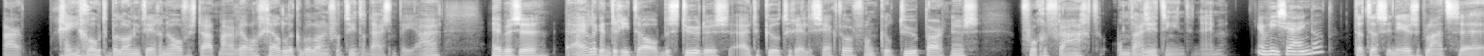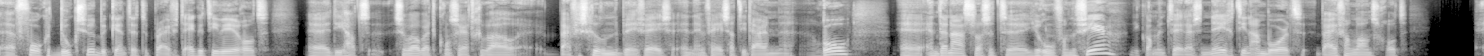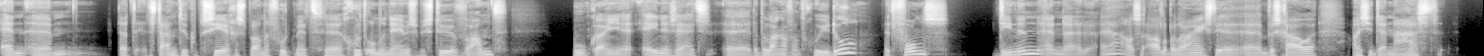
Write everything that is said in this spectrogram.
waar geen grote beloning tegenover staat, maar wel een geldelijke beloning van 20.000 per jaar, hebben ze eigenlijk een drietal bestuurders uit de culturele sector van cultuurpartners voor gevraagd om daar zitting in te nemen. En wie zijn dat? Dat was in de eerste plaats uh, Volker Doekse, bekend uit de private equity wereld. Uh, die had zowel bij het concertgebouw, bij verschillende BV's en NV's had hij daar een, een rol. Uh, en daarnaast was het Jeroen van der Veer. Die kwam in 2019 aan boord bij Van Landschot. En um, dat staat natuurlijk op zeer gespannen voet met uh, goed ondernemersbestuur. Want hoe kan je enerzijds uh, de belangen van het goede doel, het fonds, dienen en uh, als allerbelangrijkste beschouwen, als je daarnaast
